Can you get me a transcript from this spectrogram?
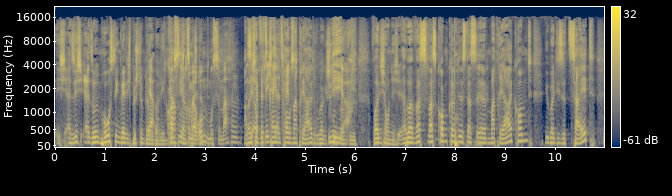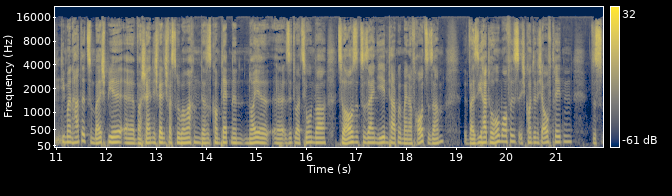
ich, also ich, also im Hosting werde ich bestimmt Ja, darüber reden. kommst nicht drum herum, musst du machen. Aber ich ja habe jetzt kein, kein. Material drüber geschrieben. Nee, ja. irgendwie. Wollte ich auch nicht. Aber was, was kommen könnte, ist, dass äh, Material kommt über diese Zeit, die man hatte. Zum Beispiel, äh, wahrscheinlich werde ich was drüber machen, dass es komplett eine neue äh, Situation war, zu Hause zu sein, jeden Tag mit meiner Frau zusammen, weil sie hatte Homeoffice, ich konnte nicht auftreten. Das,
